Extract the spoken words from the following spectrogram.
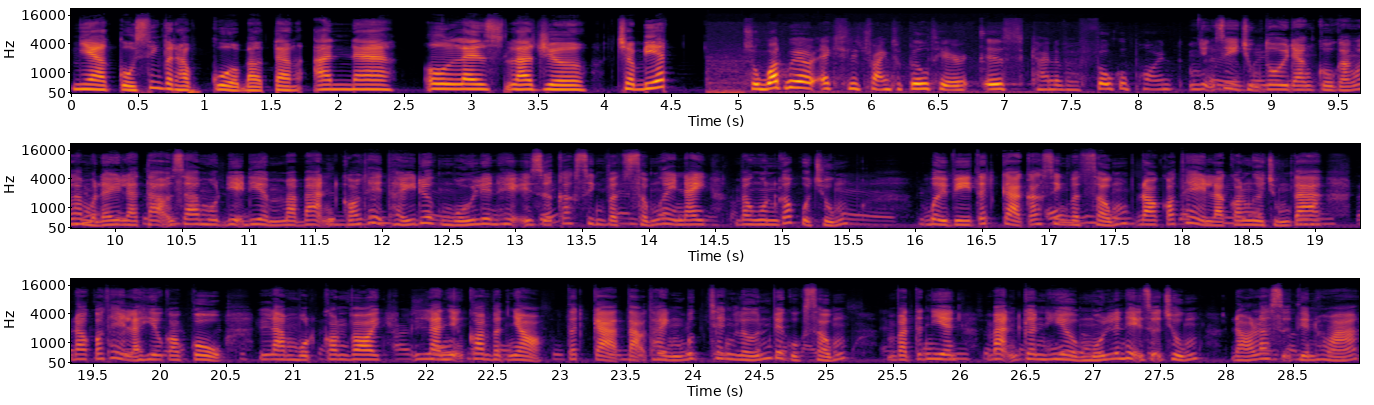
Nhà cổ sinh vật học của bảo tàng Anna Olenslager cho biết. Những gì chúng tôi đang cố gắng làm ở đây là tạo ra một địa điểm mà bạn có thể thấy được mối liên hệ giữa các sinh vật sống ngày nay và nguồn gốc của chúng bởi vì tất cả các sinh vật sống, đó có thể là con người chúng ta, đó có thể là hiêu cao cổ, là một con voi, là những con vật nhỏ, tất cả tạo thành bức tranh lớn về cuộc sống. Và tất nhiên, bạn cần hiểu mối liên hệ giữa chúng, đó là sự tiến hóa.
